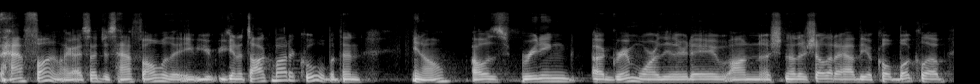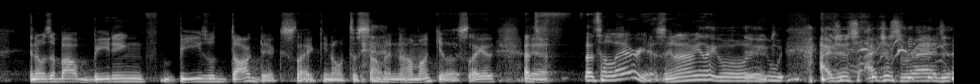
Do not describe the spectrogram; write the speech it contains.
have fun. Like I said, just have fun with it. You- You're, you're going to talk about it, cool. But then, you know, I was reading a Grimoire the other day on another show that I have, the Occult Book Club, and it was about beating bees with dog dicks, like you know, to summon homunculus. Like that's Yeah. that's hilarious. You know what I mean? Like, you- Dude, I just I just read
